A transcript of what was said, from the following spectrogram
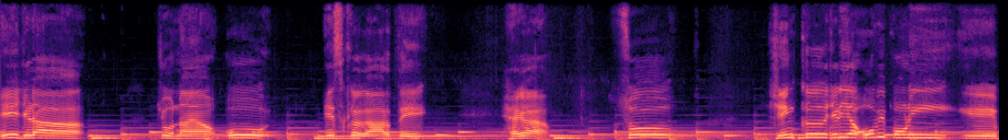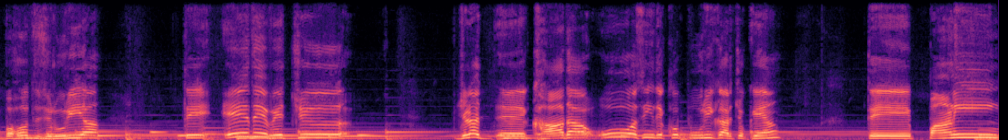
ਇਹ ਜਿਹੜਾ ਝੋਨਾ ਆ, ਉਹ ਇਸ ਕਗਾਰ ਤੇ ਹੈਗਾ। ਸੋ ਜ਼ਿੰਕ ਜਿਹੜੀ ਆ, ਉਹ ਵੀ ਪਾਉਣੀ ਬਹੁਤ ਜ਼ਰੂਰੀ ਆ। ਤੇ ਇਹਦੇ ਵਿੱਚ ਜਿਹੜਾ ਅਹ, ਖਾਦ ਆ ਉਹ ਅਸੀਂ ਦੇਖੋ ਪੂਰੀ ਕਰ ਚੁੱਕੇ ਆ। ਤੇ ਪਾਣੀ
